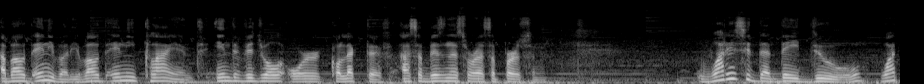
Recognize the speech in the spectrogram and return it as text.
about anybody, about any client, individual or collective, as a business or as a person. What is it that they do? What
